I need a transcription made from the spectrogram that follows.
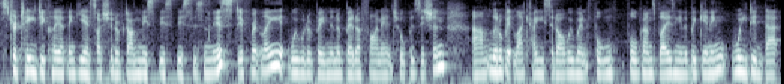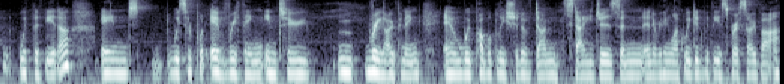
strategically, I think, yes, I should have done this, this, this, this, and this differently, we would have been in a better financial position. A um, little bit like how you said, oh, we went full, full guns blazing in the beginning. We did that with the theatre and we sort of put everything into reopening, and we probably should have done stages and, and everything like we did with the espresso bar.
